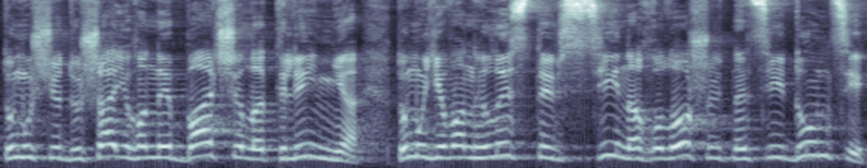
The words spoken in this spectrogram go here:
тому що душа його не бачила тління. Тому євангелисти всі наголошують на цій думці.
